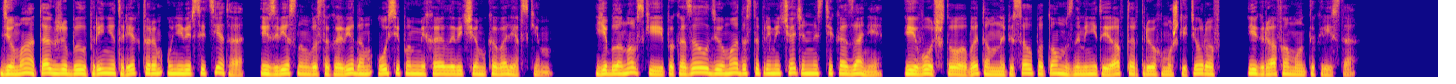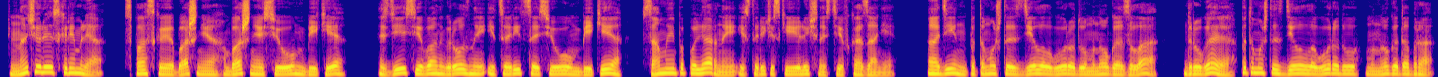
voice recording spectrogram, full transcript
Дюма также был принят ректором университета, известным востоковедом Осипом Михайловичем Ковалевским. Яблоновский показал Дюма достопримечательности Казани, и вот что об этом написал потом знаменитый автор «Трех мушкетеров» и графа Монте-Кристо. Начали с Кремля. Спасская башня, башня Сюум-Бике. Здесь Иван Грозный и царица Сюум-Бике – самые популярные исторические личности в Казани. Один, потому что сделал городу много зла, другая, потому что сделала городу много добра.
